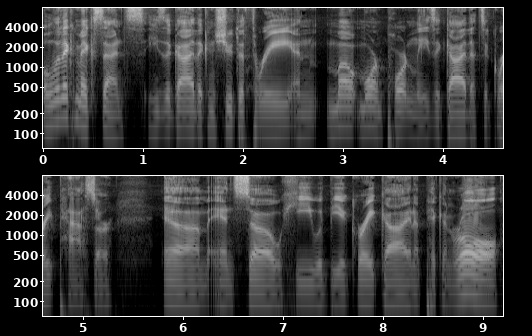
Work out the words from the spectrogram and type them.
Olynyk makes sense. He's a guy that can shoot the three, and mo- more importantly, he's a guy that's a great passer. Um, and so he would be a great guy in a pick and roll.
